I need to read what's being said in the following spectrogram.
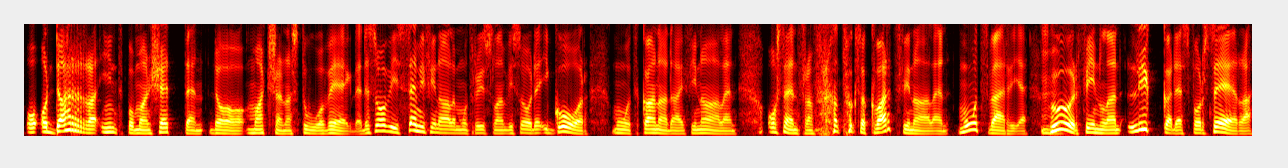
och, och darra inte på manschetten då matcherna stod och vägde. Det såg vi i semifinalen mot Ryssland, vi såg det igår mot Kanada i finalen och sen framförallt också kvartsfinalen mot Sverige. Mm. Hur Finland lyckades forcera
